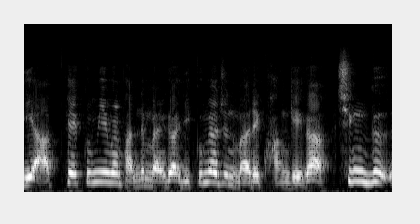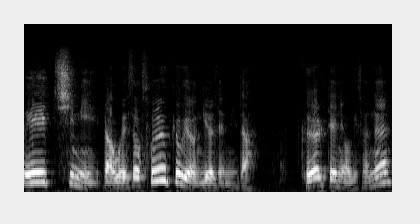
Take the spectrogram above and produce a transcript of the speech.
이 앞에 꾸밈을 받는 말과 이 꾸며주는 말의 관계가 친구의 취미라고 해서 소유격에 연결됩니다. 그럴 때는 여기서는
